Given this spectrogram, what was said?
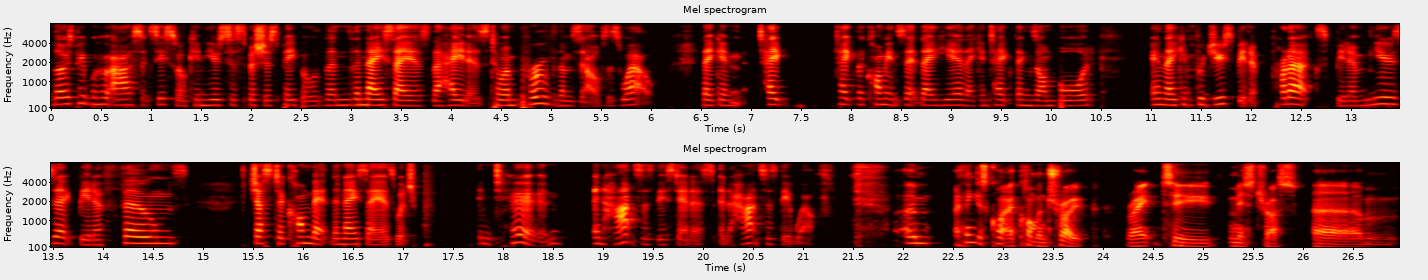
those people who are successful can use suspicious people, then the naysayers, the haters, to improve themselves as well. They can take take the comments that they hear, they can take things on board and they can produce better products, better music, better films, just to combat the naysayers, which in turn enhances their status, it enhances their wealth. Um, I think it's quite a common trope, right, to mistrust um,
